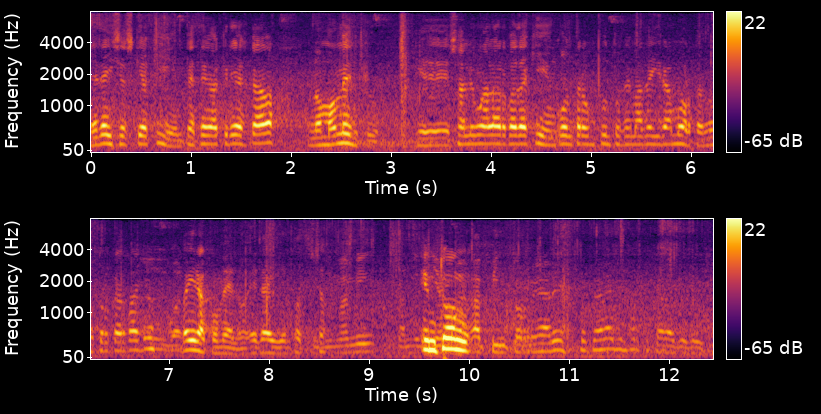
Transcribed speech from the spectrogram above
e deixas que aquí empecen a criar escava, no momento que sale unha larva de aquí e encontra un punto de madeira morta no outro carballo, ah, vai ir a comelo, e dai, entonces... Xa... Entón, a pintorrear isto, carallo, porque carallo deixo...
